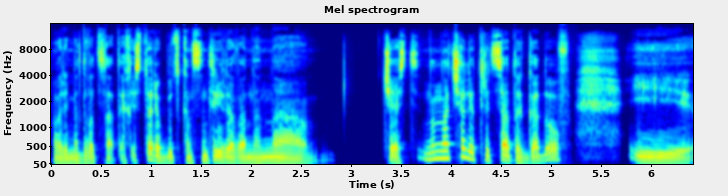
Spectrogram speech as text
во время 20-х. История будет сконцентрирована на часть, на начале 30-х годов, и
